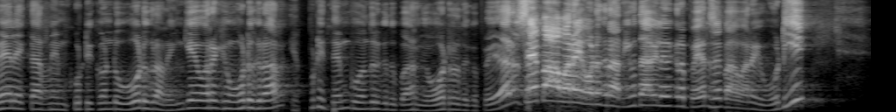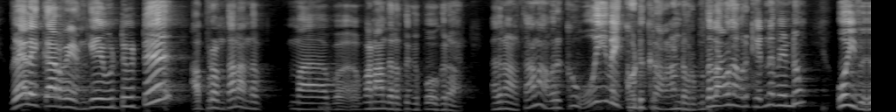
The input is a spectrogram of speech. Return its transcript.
வேலைக்காரனையும் கூட்டிக் கொண்டு ஓடுகிறார். எங்கே வரைக்கும் ஓடுகிறார். எப்படி தெம்பு வந்திருக்குது பாருங்க. ஓடுறதுக்கு பெயர் செபா வரை ஓடுகிறார். யூதாவில் இருக்கிற பெயர் செபா வரை ஓடி வேலைக்காரரை அங்கேயே விட்டு விட்டு அப்புறம் தான் அந்த ம- வ- வனாந்தரத்துக்கு போகிறார். அதனால தான் அவருக்கு ஓய்வை கொடுக்கிறார் ஆண்டவர். முதலாவது அவருக்கு என்ன வேண்டும்? ஓய்வு.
